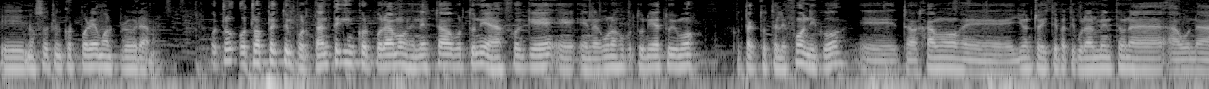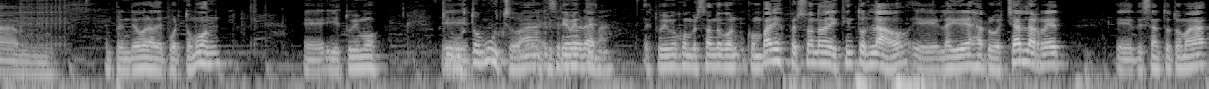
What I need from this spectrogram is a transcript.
eh, nosotros incorporemos al programa. Otro, otro aspecto importante que incorporamos en esta oportunidad fue que en algunas oportunidades tuvimos contactos telefónicos. Eh, trabajamos, eh, yo entrevisté particularmente una, a una mm, emprendedora de Puerto Montt eh, y estuvimos... Que gustó mucho ¿ah? ese programa. Estuvimos conversando con, con varias personas de distintos lados. la idea es aprovechar la red de Santo Tomás,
